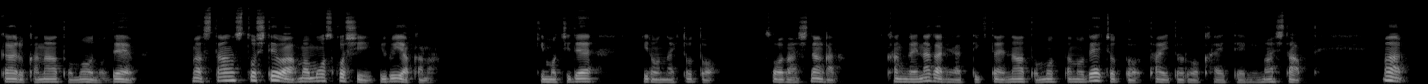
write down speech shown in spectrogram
があるかなと思うので、まあ、スタンスとしては、まあ、もう少し緩やかな気持ちでいろんな人と相談しながら考えながらやっていきたいなと思ったのでちょっとタイトルを変えてみました。まあ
